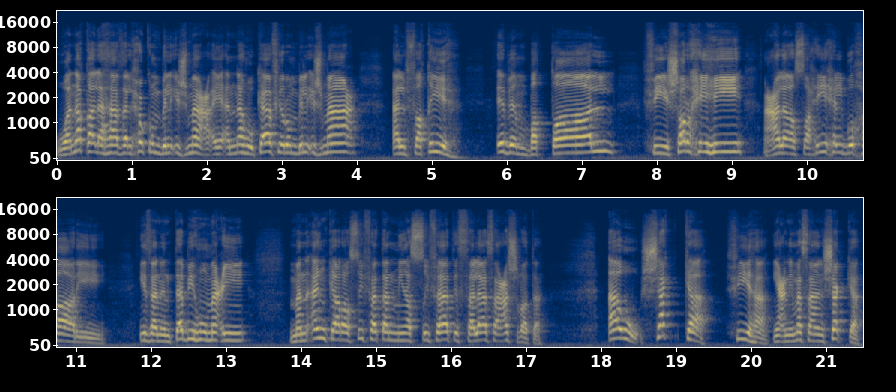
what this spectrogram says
ونقل هذا الحكم بالإجماع أي أنه كافر بالإجماع الفقيه ابن بطال في شرحه على صحيح البخاري. إذا انتبهوا معي من أنكر صفة من الصفات الثلاث عشرة أو شك فيها يعني مثلا شك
